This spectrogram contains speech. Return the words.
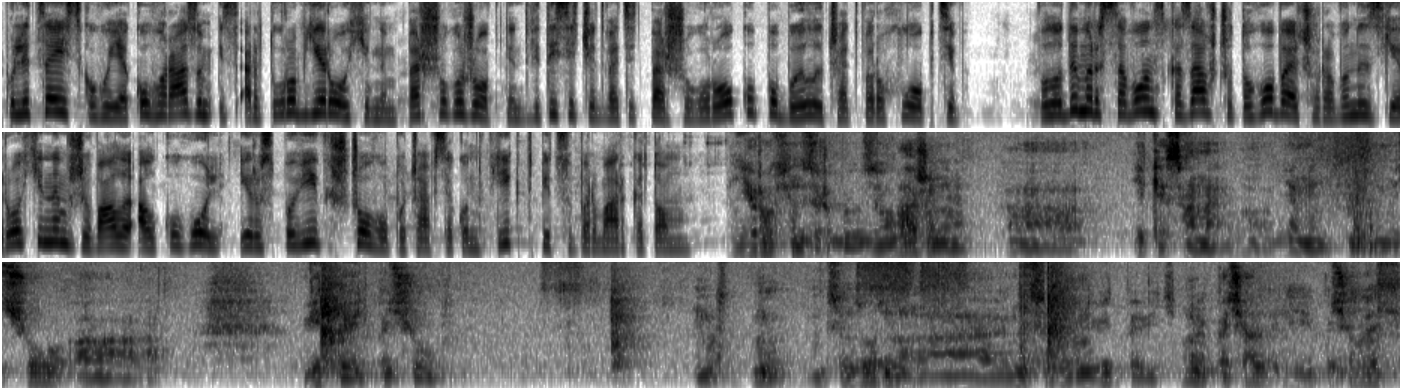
Поліцейського, якого разом із Артуром Єрохіним 1 жовтня 2021 року побили четверо хлопців. Володимир Савон сказав, що того вечора вони з Єрохіним вживали алкоголь і розповів, з чого почався конфлікт під супермаркетом. Єрохін зробив зауваження, яке саме ну, я не, чув, відповідь почув. Ну, Ну, нецензурну, нецензурну відповідь. Ну і, почав, і почалась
